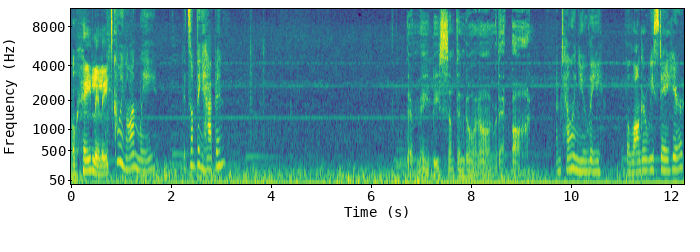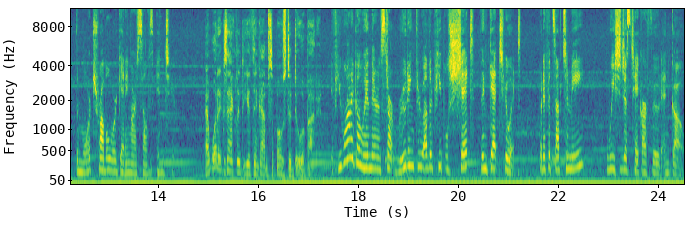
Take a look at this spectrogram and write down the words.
Oh, hey, Lilly. What's going on, Lee? Did something happen? There may be something going on with that barn. I'm telling you, Lee. The longer we stay here, the more trouble we're getting ourselves into. And what exactly do you think I'm supposed to do about it? If you want to go in there and start rooting through other people's shit, then get to it. But if it's up to me, we should just take our food and go.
